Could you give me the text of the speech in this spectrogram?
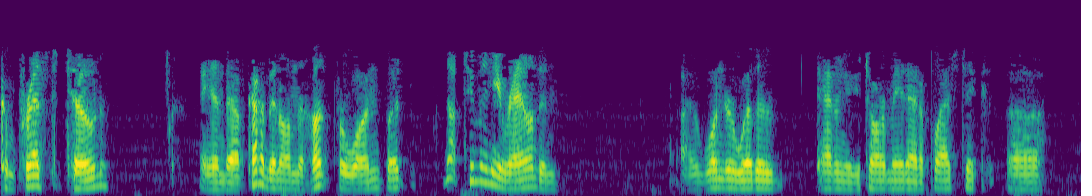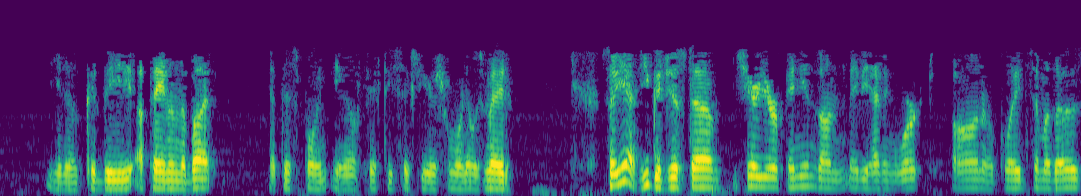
compressed tone. And I've kind of been on the hunt for one, but not too many around. And I wonder whether having a guitar made out of plastic, uh, you know, could be a pain in the butt at this point. You know, 50, 60 years from when it was made. So yeah, if you could just uh, share your opinions on maybe having worked on or played some of those,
